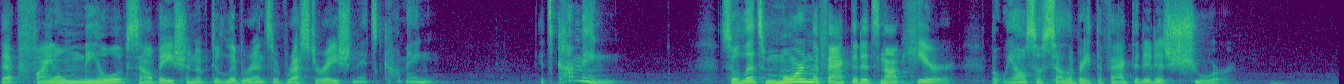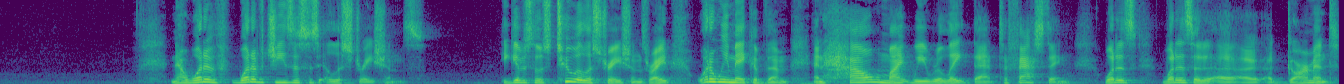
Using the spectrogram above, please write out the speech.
that final meal of salvation, of deliverance, of restoration. It's coming. It's coming. So let's mourn the fact that it's not here, but we also celebrate the fact that it is sure. Now, what of, what of Jesus' illustrations? He gives those two illustrations, right? What do we make of them? And how might we relate that to fasting? What is a, a, a garment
